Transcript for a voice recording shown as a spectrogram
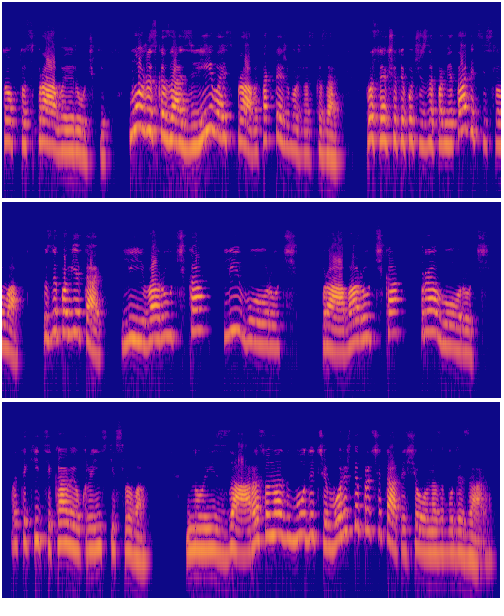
тобто з правої ручки. Можна сказати зліва і справа. Так теж можна сказати. Просто якщо ти хочеш запам'ятати ці слова, то запам'ятай ліва ручка, ліворуч, права ручка, праворуч. Ось такі цікаві українські слова. Ну і зараз у нас буде, чи можеш ти прочитати, що у нас буде зараз?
